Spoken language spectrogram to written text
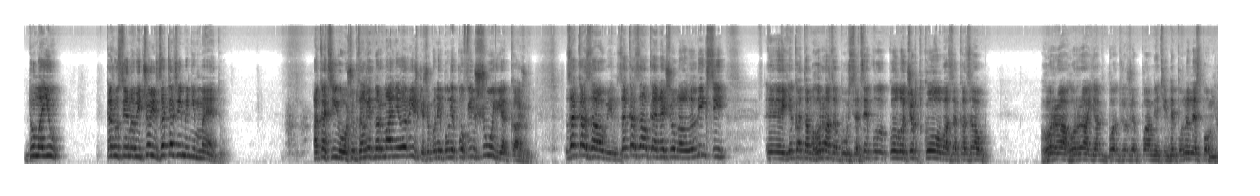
Думаю, Кажу синові, чуєш, закажи мені меду. Акаційого, щоб залити нормальні орішки, щоб вони були по фіншую, як кажуть. Заказав він, заказав, каже, знайшов на Олексі, е, яка там гора забувся, це коло Чорткова заказав. Гора, гора, як вже пам'яті, не, ну, не спомню.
